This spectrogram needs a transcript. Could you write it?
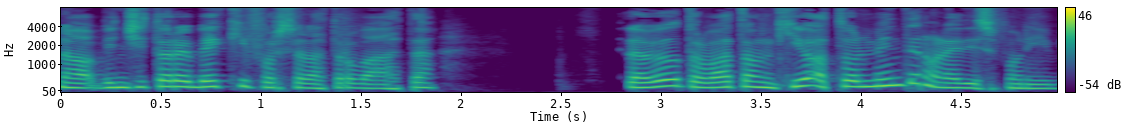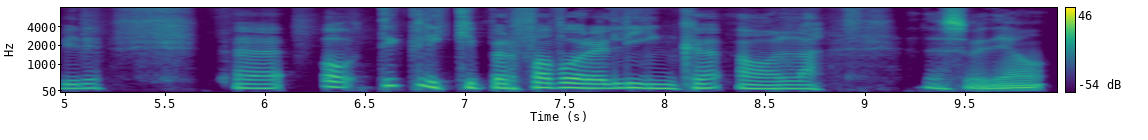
No, vincitore Becchi forse l'ha trovata. L'avevo trovato anch'io. Attualmente non è disponibile. Eh, oh, ti clicchi per favore il link. Oh, là. Adesso vediamo.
